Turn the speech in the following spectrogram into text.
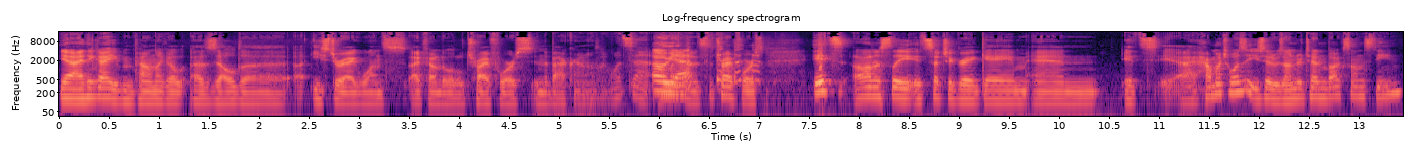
Yeah, I think I even found like a, a Zelda uh, Easter egg once. I found a little Triforce in the background. I was like, "What's that?" Oh, my yeah? God, it's the Triforce. it's honestly it's such a great game, and it's uh, how much was it? You said it was under ten bucks on Steam.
